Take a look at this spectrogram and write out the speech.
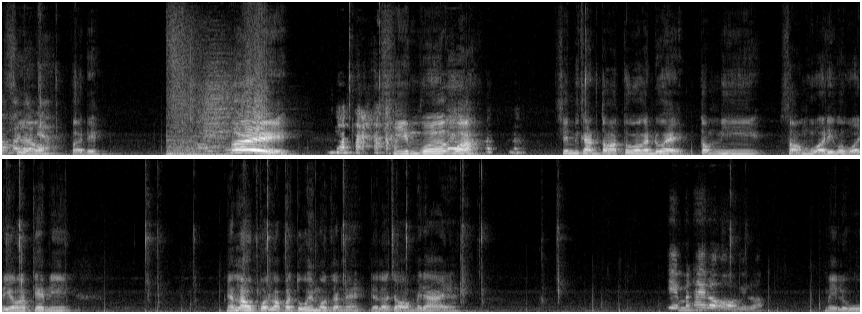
ตรข้ามาเฟี้ยวแล้นี่เปิดดิ เฮ้ย ทีมเวิร์กว่ะ เช่นมีการต่อตัวกันด้วย ต้องมีสองหัวดีกว่าหัวเดียวครับเกมนี้ งั้นเราปลดล็อกประตูให้หมดก่อนไหมเดี๋ยวเราจะออกไม่ได้นะ เกมมันให้เราออกอยู่เหรอ ไม่รู้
